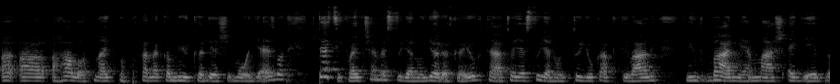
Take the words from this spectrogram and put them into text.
a, a, a halott nagypapának a működési módja ez volt, és tetszik vagy sem, ezt ugyanúgy örököljük, tehát hogy ezt ugyanúgy tudjuk aktiválni, mint bármilyen más egyéb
